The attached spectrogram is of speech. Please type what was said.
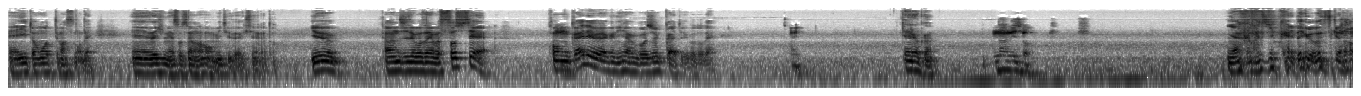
えーいいと思ってますので、えーぜひねそちらの方を見ていただきたいなという感じでございます。そして今回でようやく250回ということで。はい。てるくんなんでしょう？250回ということですけど。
